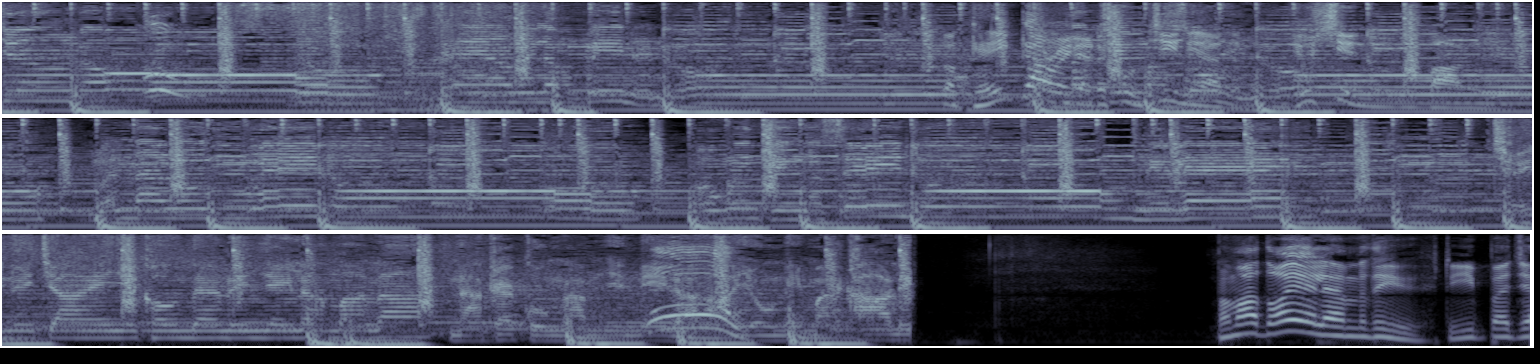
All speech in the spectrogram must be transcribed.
ချင်လို့ရရလေးလာမပေးနဲ့ no တော့ game character တခုကြည့်နေရတယ် မှသွားရလဲမသိဘူးဒီပကြ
